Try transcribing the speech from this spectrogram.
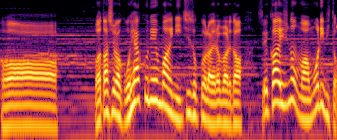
あー、私は500年前に一族から選ばれた世界中の守り人。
